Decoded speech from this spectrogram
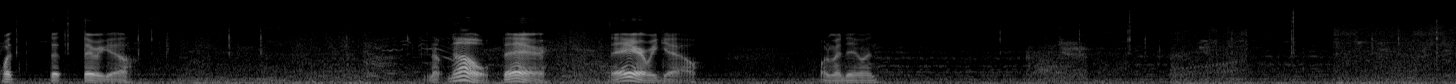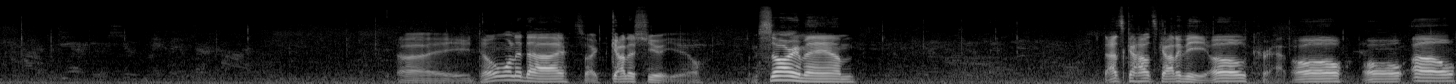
What? That? There we go. No, no. There. There we go. What am I doing? I don't want to die, so I gotta shoot you. I'm sorry, ma'am. That's how it's gotta be. Oh, crap. Oh, oh, oh,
